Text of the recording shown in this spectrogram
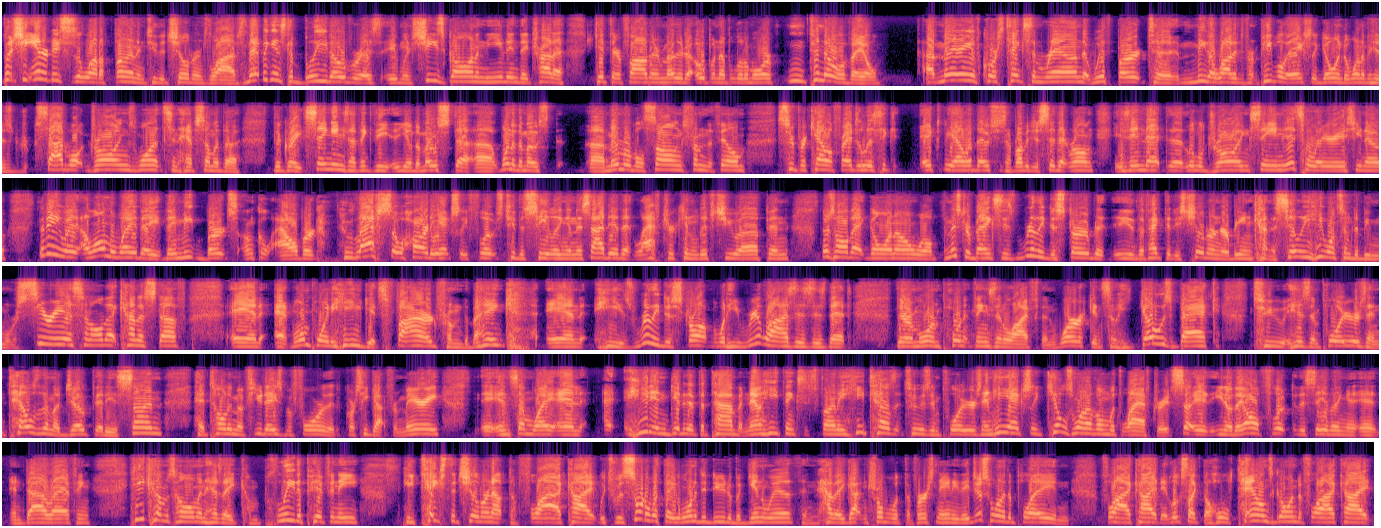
But she introduces a lot of fun into the children's lives, and that begins to bleed over as eh, when she's gone in the evening, they try to get their father and mother to open up a little more, mm, to no avail. Uh, Mary, of course, takes them around with Bert to meet a lot of different people. They actually go into one of his sidewalk drawings once and have some of the, the great singings. I think the you know the most uh, uh, one of the most uh, memorable songs from the film, expialidocious, I probably just said that wrong, is in that uh, little drawing scene. It's hilarious, you know. But anyway, along the way, they, they meet Bert's Uncle Albert, who laughs so hard he actually floats to the ceiling, and this idea that laughter can lift you up, and there's all that going on. Well, Mr. Banks is really disturbed at know, the fact that his children are being kind of silly. He wants them to be more serious and all that kind of stuff. And at one point, he gets fired from the bank, and he's really distraught. But what he realizes is that there are more important things in life than work, and so he goes back to his employers and tells them a joke that his son had told him a few days before that, of course, he got from Mary in some way. And uh, he didn't get it at the time, but now he thinks it's funny. He tells it to his employers, and he actually kills one of them with laughter. It's so it, you know they all float to the ceiling and, and die laughing. He comes home and has a complete epiphany. He takes the children out to fly a kite, which was sort of what they wanted to do to begin with, and how they got in trouble with the first nanny. They just wanted to play and fly a kite. It looks like the whole town's going to fly a kite.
